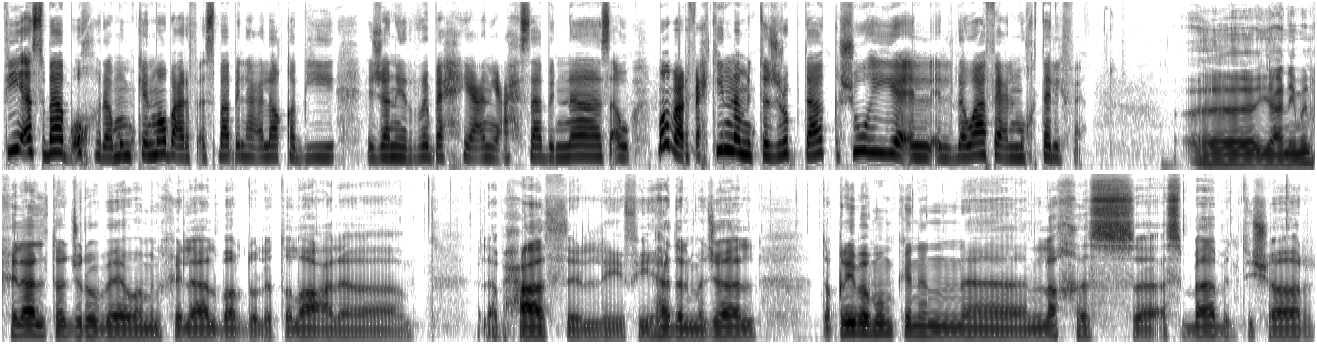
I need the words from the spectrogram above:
في أسباب أخرى. ممكن ما بعرف أسباب لها علاقة علاقة بجني الربح يعني على حساب الناس أو ما بعرف احكي لنا من تجربتك شو هي الدوافع المختلفة؟ أه، يعني من خلال تجربة ومن خلال برضو الاطلاع على الأبحاث اللي في هذا المجال تقريبا ممكن نلخص أسباب انتشار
